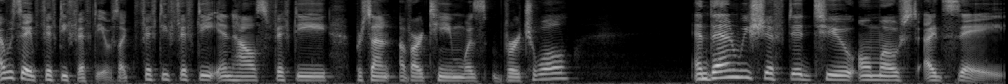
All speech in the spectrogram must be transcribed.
I would say 50 50. It was like 50 50 in house, 50% of our team was virtual. And then we shifted to almost, I'd say,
